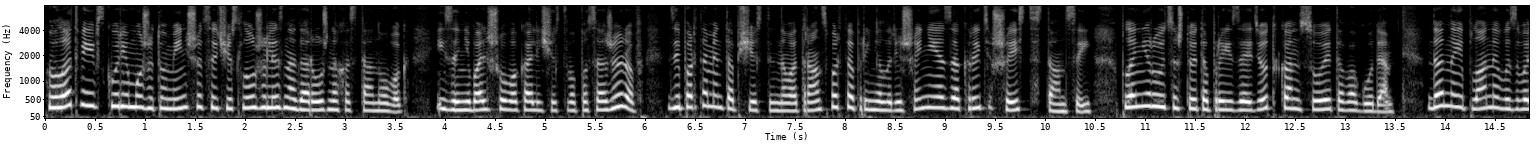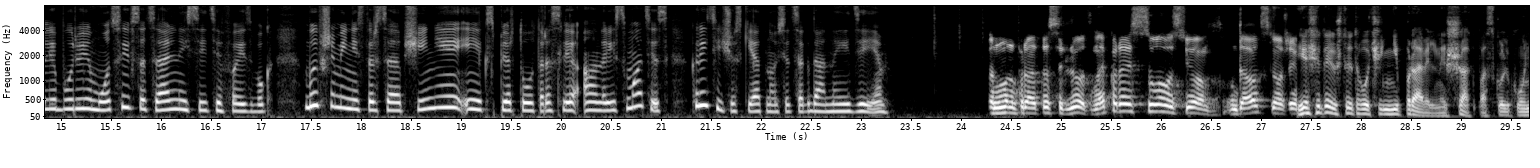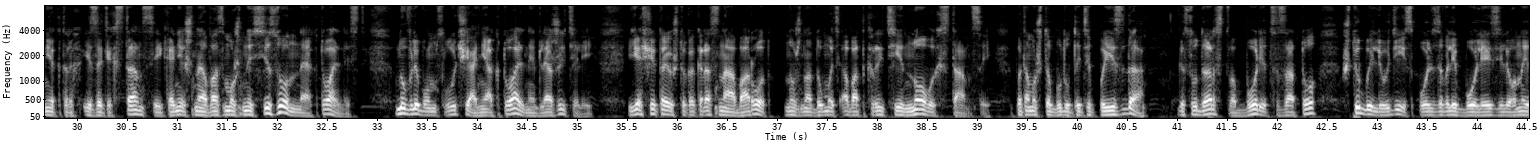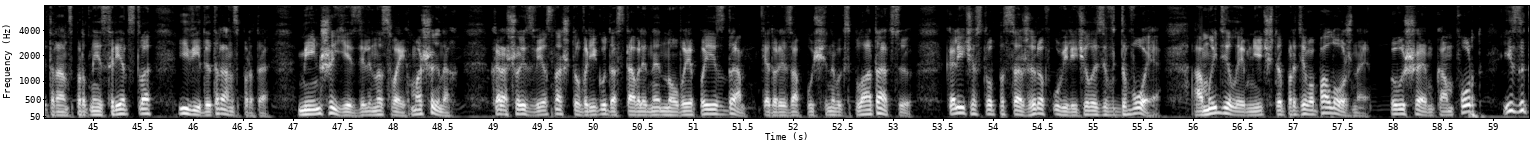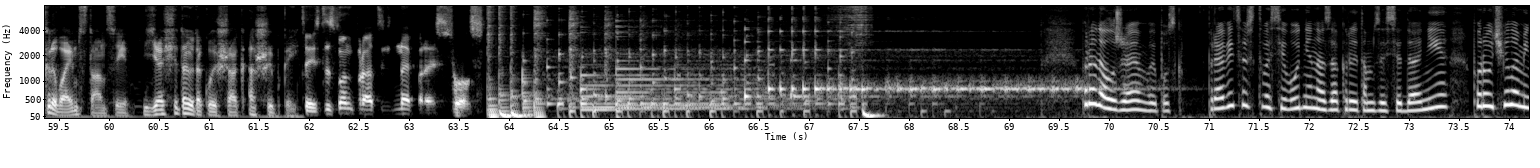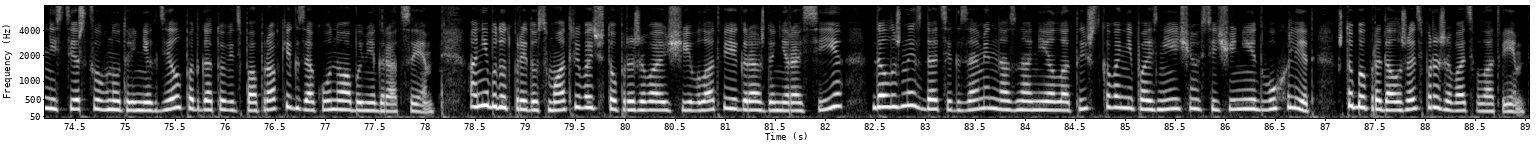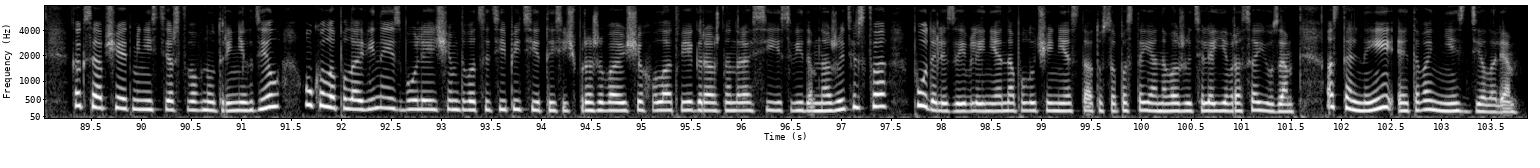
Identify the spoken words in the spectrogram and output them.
В Латвии вскоре может уменьшиться число железнодорожных остановок. Из-за небольшого количества пассажиров Департамент общественного транспорта принял решение закрыть шесть станций. Планируется, что это произойдет к концу этого года. Данные планы вызвали бурю эмоций в социальной сети Facebook. Бывший министр сообщения и эксперт отрасли Андрис Матис критически относится к данной идее. Я считаю, что это очень неправильный шаг, поскольку у некоторых из этих станций, конечно, возможна сезонная актуальность, но в любом случае они актуальны для жителей. Я считаю, что как раз наоборот, нужно думать об открытии новых станций, потому что будут эти поезда. Государство борется за то, чтобы люди использовали более зеленые транспортные средства и виды транспорта, меньше ездили на своих машинах. Хорошо известно, что в Ригу доставлены новые поезда, которые запущены в эксплуатацию. Количество пассажиров увеличилось вдвое, а мы делаем нечто противоположное. Повышаем комфорт и закрываем станции. Я считаю такой шаг ошибкой. Продолжаем выпуск. Правительство сегодня на закрытом заседании поручило Министерству внутренних дел подготовить поправки к закону об иммиграции. Они будут предусматривать, что проживающие в Латвии граждане России должны сдать экзамен на знание латышского не позднее, чем в течение двух лет, чтобы продолжать проживать в Латвии. Как сообщает Министерство внутренних дел, около половины из более чем 25 тысяч проживающих в Латвии граждан России с видом на жительство подали заявление на получение статуса постоянного жителя Евросоюза. Остальные этого не сделали.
